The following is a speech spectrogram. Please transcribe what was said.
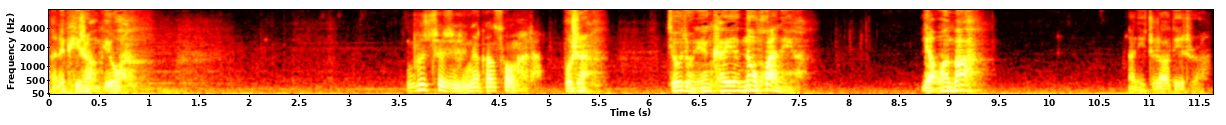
把那皮厂给我。不是这是人家刚送来的？不是，九九年开业弄坏那个，两万八。那你知道地址啊？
